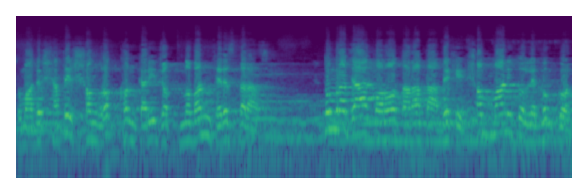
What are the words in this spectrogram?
তোমাদের সাথে সংরক্ষণকারী, যত্নবান ফেরেস্তারা আছে। তোমরা যা করো তারা তা দেখে সম্মানিত লেখকগণ,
